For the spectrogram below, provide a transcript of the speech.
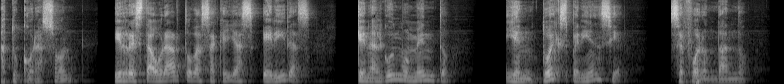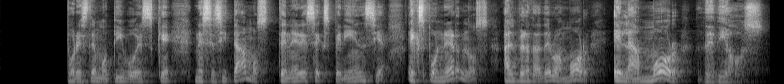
a tu corazón y restaurar todas aquellas heridas que en algún momento y en tu experiencia se fueron dando. Por este motivo es que necesitamos tener esa experiencia, exponernos al verdadero amor, el amor de Dios.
